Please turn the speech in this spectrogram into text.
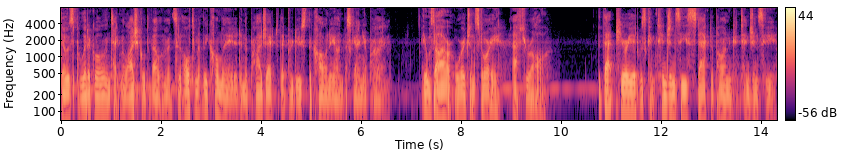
Those political and technological developments had ultimately culminated in the project that produced the colony on Vizcaya Prime. It was our origin story, after all. But that period was contingency stacked upon contingency,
